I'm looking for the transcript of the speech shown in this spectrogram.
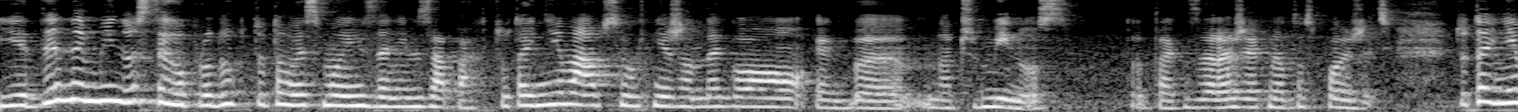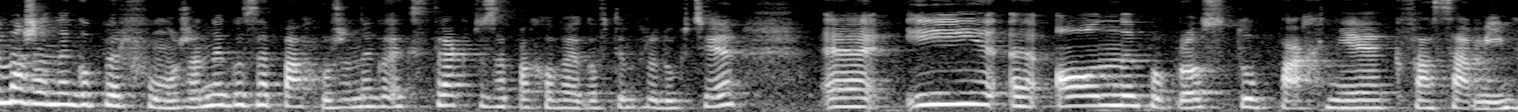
Jedyny minus tego produktu to jest moim zdaniem zapach. Tutaj nie ma absolutnie żadnego jakby, znaczy minus. To tak zależy jak na to spojrzeć. Tutaj nie ma żadnego perfumu, żadnego zapachu, żadnego ekstraktu zapachowego w tym produkcie e, i e, on po prostu pachnie kwasami.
